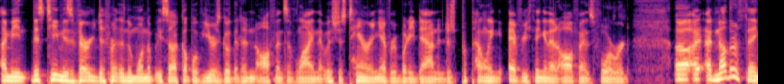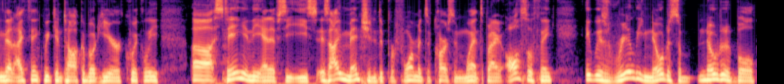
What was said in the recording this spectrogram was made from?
I mean, this team is very different than the one that we saw a couple of years ago that had an offensive line that was just tearing everybody down and just propelling everything in that offense forward. Uh, another thing that I think we can talk about here quickly, uh, staying in the NFC East, as I mentioned the performance of Carson Wentz, but I also think it was really noticeable, notable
